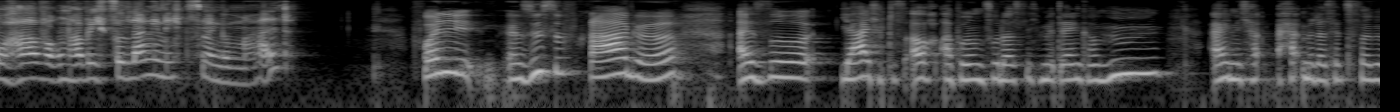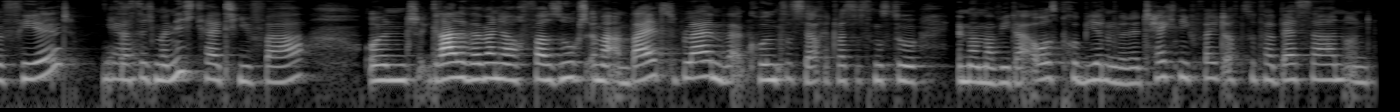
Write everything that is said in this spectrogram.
oha, warum habe ich so lange nichts mehr gemalt? Voll die äh, süße Frage. Also, ja, ich habe das auch ab und zu, dass ich mir denke, hm, eigentlich hat, hat mir das jetzt voll gefehlt, ja. dass ich mal nicht kreativ war. Und gerade wenn man ja auch versucht, immer am Ball zu bleiben, weil Kunst ist ja auch etwas, das musst du immer mal wieder ausprobieren, um deine Technik vielleicht auch zu verbessern. Und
